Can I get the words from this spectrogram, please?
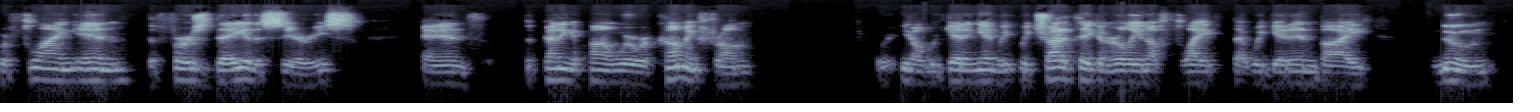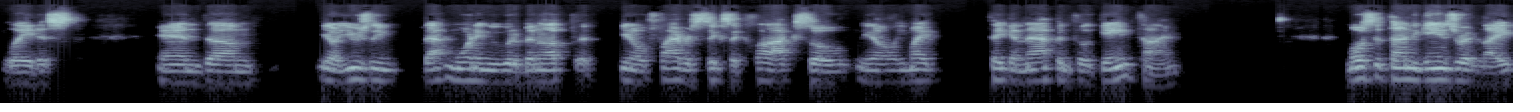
we're flying in the first day of the series, and depending upon where we're coming from, you know, we're getting in. We, we try to take an early enough flight that we get in by noon latest. And, um, you know, usually that morning we would have been up at, you know, five or six o'clock. So, you know, you might take a nap until game time. Most of the time the games are at night.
